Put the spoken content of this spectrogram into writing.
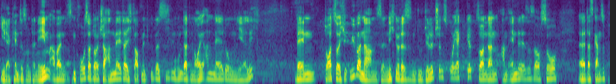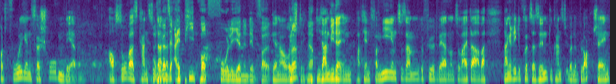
jeder kennt das Unternehmen, aber ist ein großer deutscher Anmelder, ich glaube mit über 700 Neuanmeldungen jährlich. Wenn dort solche Übernahmen sind, nicht nur, dass es ein Due Diligence-Projekt gibt, sondern am Ende ist es auch so, äh, dass ganze Portfolien verschoben werden. Auch sowas kannst du also dann. ganze IP-Portfolien in dem Fall. Genau, oder? richtig. Ja. Die dann wieder in Patentfamilien zusammengeführt werden und so weiter. Aber lange Rede, kurzer Sinn, du kannst über eine Blockchain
